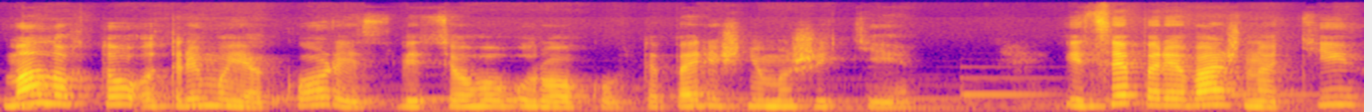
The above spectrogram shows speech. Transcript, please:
Мало хто отримує користь від цього уроку в теперішньому житті, і це переважно ті,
